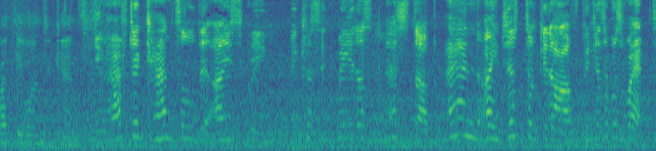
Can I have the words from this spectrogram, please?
what do you want to cancel? You have to cancel the ice cream because it made us messed up and I just took it off because it was wet.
